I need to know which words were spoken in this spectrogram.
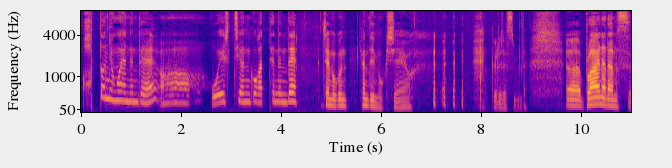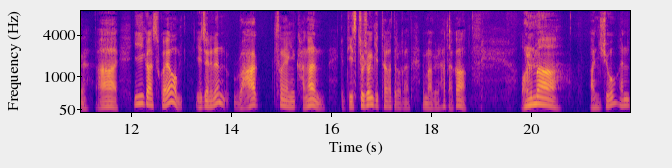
어떤 영화였는데, 어, OST였는 것 같았는데, 제목은 현디목 씨예요 그러셨습니다. 어, 브라이언 아담스. 아, 이 가수가요. 예전에는 락 성향이 강한 distortion 기타가 들어간 음악을 하다가 얼마 아니죠? 한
